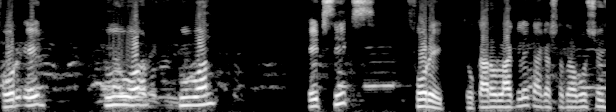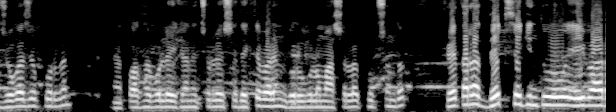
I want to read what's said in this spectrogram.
four eight, two one two one, eight six, four eight. তো কারও লাগলে কাকার সাথে অবশ্যই যোগাযোগ করবেন। কথা বলে এখানে চলে এসে দেখতে পারেন। গরুগুলো মাসাল্লাহ খুব সুন্দর। ক্রেতারা দেখছে কিন্তু এইবার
